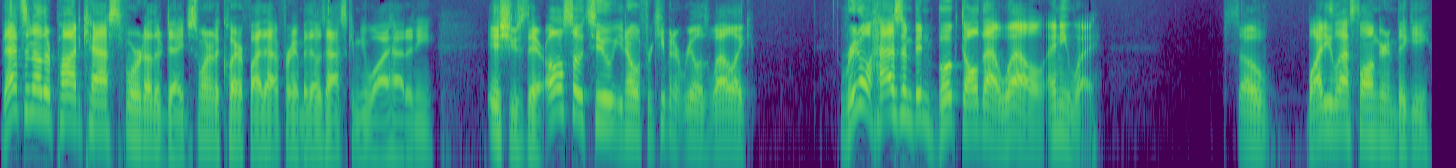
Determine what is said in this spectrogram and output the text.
that's another podcast for another day. Just wanted to clarify that for anybody that was asking me why I had any issues there. Also, too, you know, for keeping it real as well, like Riddle hasn't been booked all that well anyway. So why do you last longer than Big E?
